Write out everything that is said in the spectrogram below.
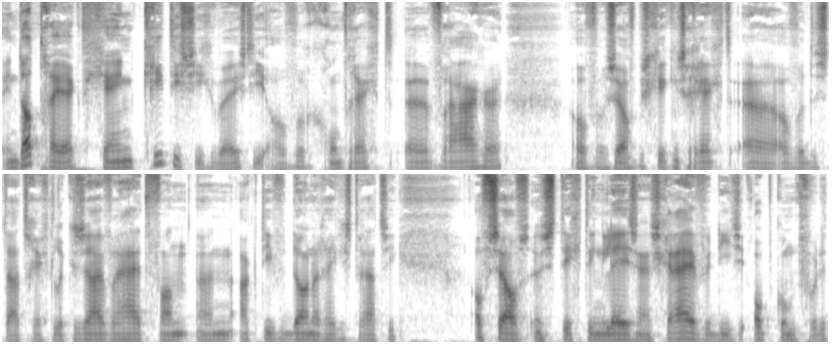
in dat traject geen critici geweest die over grondrecht vragen, over zelfbeschikkingsrecht, over de staatsrechtelijke zuiverheid van een actieve donorregistratie. Of zelfs een stichting lezen en schrijven die opkomt voor de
